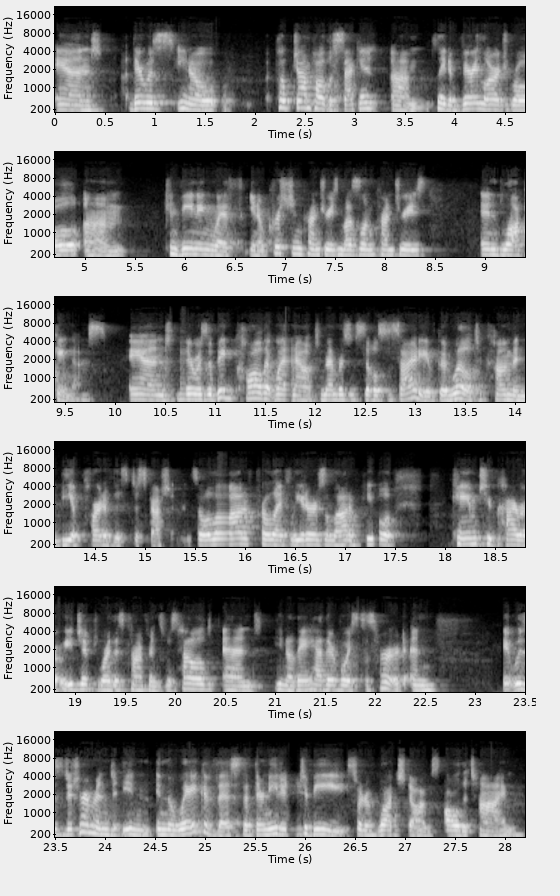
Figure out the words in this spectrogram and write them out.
And there was, you know, Pope John Paul II um, played a very large role um, convening with, you know, Christian countries, Muslim countries, in blocking this. And there was a big call that went out to members of civil society of goodwill to come and be a part of this discussion. And so a lot of pro-life leaders, a lot of people came to Cairo, Egypt, where this conference was held, and you know they had their voices heard. And it was determined in, in the wake of this that there needed to be sort of watchdogs all the time,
